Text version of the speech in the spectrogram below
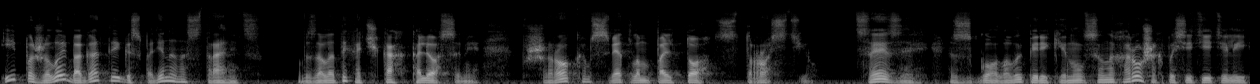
и пожилой богатый господин-иностранец в золотых очках колесами, в широком светлом пальто с тростью. Цезарь с головы перекинулся на хороших посетителей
